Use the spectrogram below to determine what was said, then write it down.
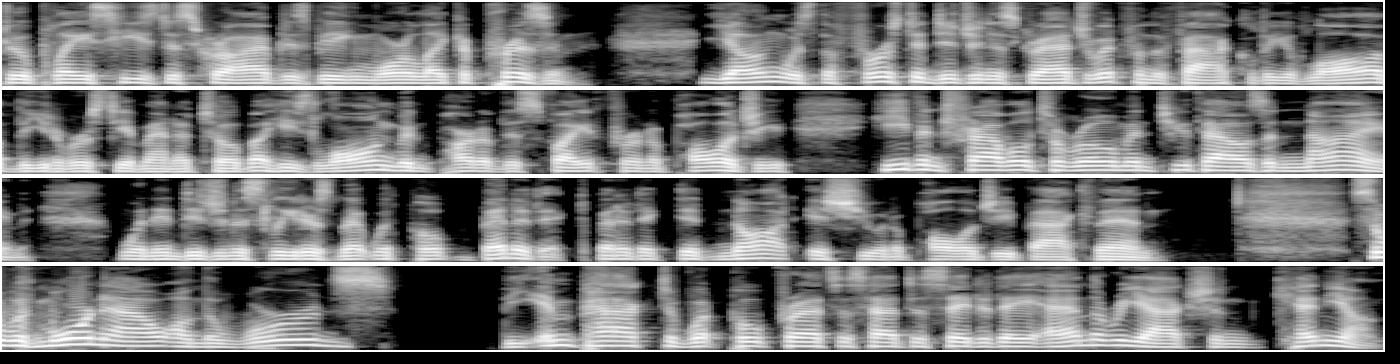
to a place he's described as being more like a prison. Young was the first Indigenous graduate from the Faculty of Law of the University of Manitoba. He's long been part of this fight for an apology. He even traveled to Rome in 2009 when Indigenous leaders met with Pope Benedict. Benedict did not issue an apology back then. So, with more now on the words, the impact of what Pope Francis had to say today, and the reaction, Ken Young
